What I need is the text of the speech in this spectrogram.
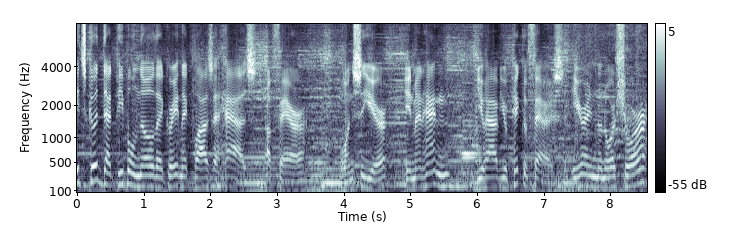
It's good that people know that Great Neck Plaza has a fair once a year. In Manhattan, you have your pick of fairs. Here in the North Shore,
